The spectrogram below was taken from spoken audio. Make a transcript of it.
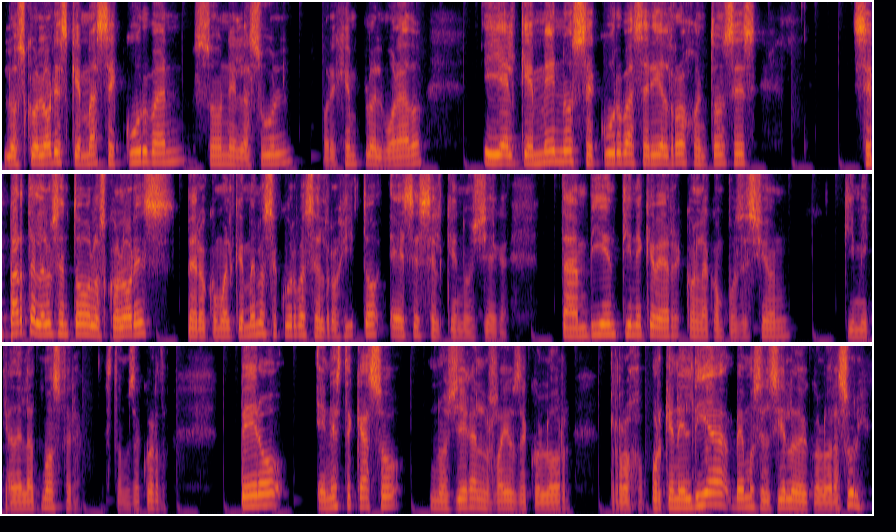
Los colores que más se curvan son el azul, por ejemplo, el morado, y el que menos se curva sería el rojo. Entonces, se parte la luz en todos los colores, pero como el que menos se curva es el rojito, ese es el que nos llega. También tiene que ver con la composición química de la atmósfera. ¿Estamos de acuerdo? Pero en este caso nos llegan los rayos de color rojo, porque en el día vemos el cielo de color azul,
